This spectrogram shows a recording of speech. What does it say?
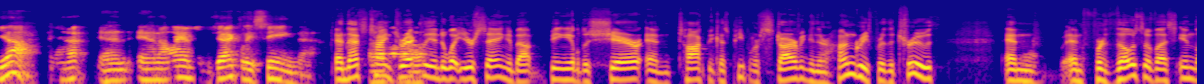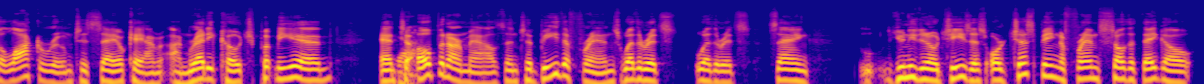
yeah, and I, and and I am exactly seeing that. And that's tying uh, directly into what you're saying about being able to share and talk because people are starving and they're hungry for the truth. And yeah. and for those of us in the locker room to say, okay, I'm I'm ready, coach, put me in, and yeah. to open our mouths and to be the friends, whether it's whether it's saying you need to know Jesus or just being a friend so that they go,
